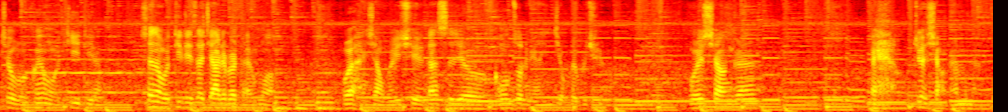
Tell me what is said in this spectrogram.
就我跟我弟弟。现在我弟弟在家里边等我，我也很想回去，但是就工作的原因就回不去了。我想跟，哎呀，我就想他们了。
